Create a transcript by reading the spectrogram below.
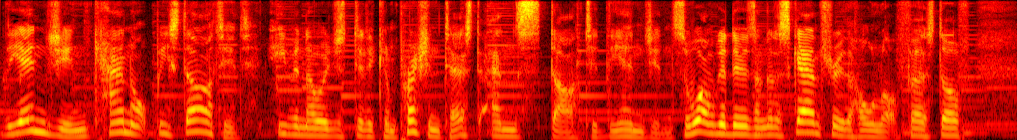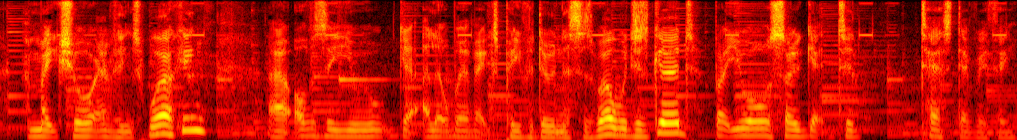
the engine cannot be started, even though I just did a compression test and started the engine. So what I'm going to do is I'm going to scan through the whole lot first off and make sure everything's working. Uh, obviously you get a little bit of XP for doing this as well, which is good, but you also get to test everything.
